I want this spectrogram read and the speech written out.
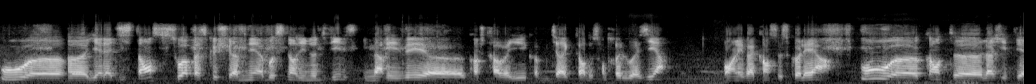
où euh, il y a la distance, soit parce que je suis amené à bosser dans une autre ville, ce qui m'arrivait euh, quand je travaillais comme directeur de centre de loisirs pendant les vacances scolaires, ou quand là j'étais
